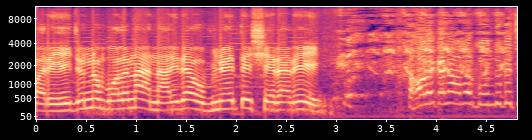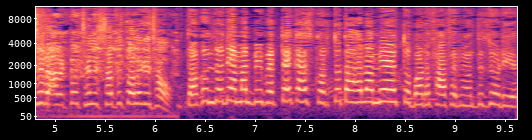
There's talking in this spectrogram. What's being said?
পারে এই জন্য বলে না নারীরা অভিনয়তে সেরা রে তাহলে কেন আমার বন্ধুকে ছেড়ে আরেকটা ছেলের সাথে চলে গেছো তখন যদি আমার বিবেকটাই কাজ করতো তাহলে আমি এত বড় ফাফের মধ্যে জড়িয়ে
